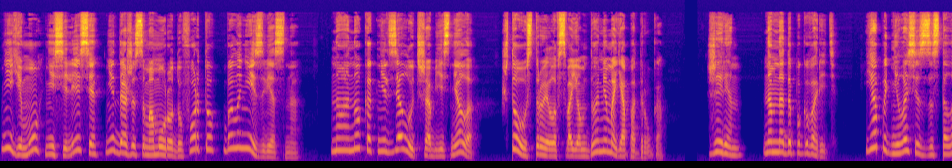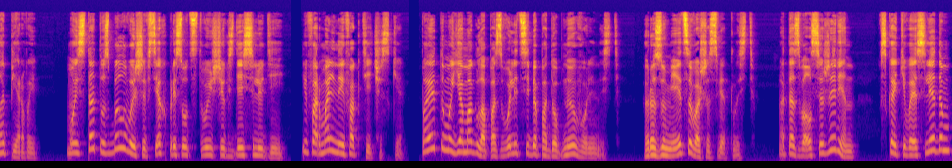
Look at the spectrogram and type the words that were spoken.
ни ему, ни Селесе, ни даже самому роду Форту было неизвестно. Но оно как нельзя лучше объясняло, что устроила в своем доме моя подруга. «Жирен, нам надо поговорить». Я поднялась из-за стола первой, мой статус был выше всех присутствующих здесь людей, и формально, и фактически. Поэтому я могла позволить себе подобную вольность. «Разумеется, ваша светлость», – отозвался Жирен, вскакивая следом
